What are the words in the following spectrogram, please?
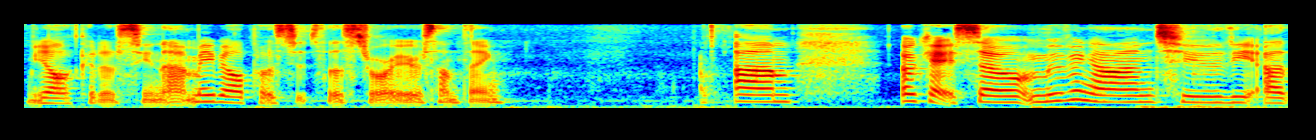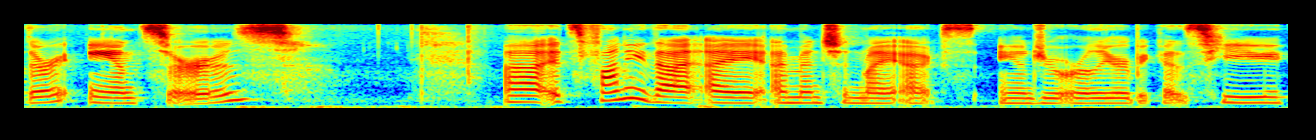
y'all could have seen that. Maybe I'll post it to the story or something. Um, okay, so moving on to the other answers. Uh, it's funny that I, I mentioned my ex, Andrew, earlier because he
